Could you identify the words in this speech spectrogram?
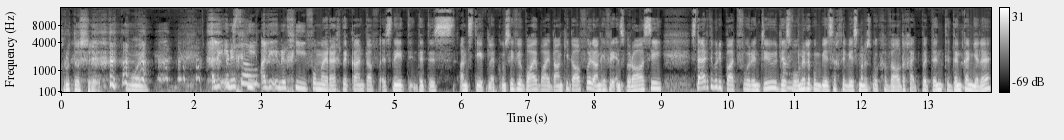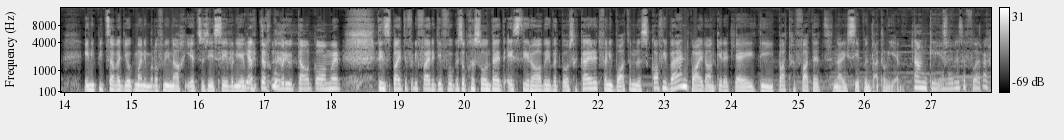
groete sê. Mooi. Al die energie, al die energie van my regterkant af is net dit is aansteeklik. Ons sê vir jou baie baie dankie daarvoor. Dankie vir die inspirasie. Sterkte by die pad vorentoe. Dis wonderlik om besig te wees, maar dis ook geweldig uitputtend te dink aan julle en die pizza wat jy ook maar in die middel van die nag eet soos jy sê wanneer jy yep. terugkom by die hotelkamer. Ten spyte van die feit dat jy fokus op gesondheid, Estirabi wat by ons gekuier het van die Bottomless Coffee Band. Baie dankie dat jy die pad gevat het na die Seepunt Ateljee. Dankie julle, dis 'n voorreg.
